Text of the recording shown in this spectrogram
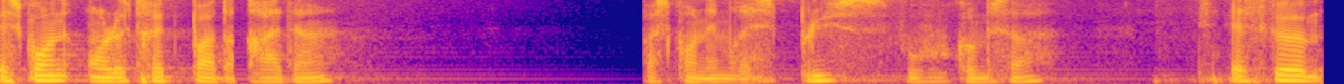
Est-ce qu'on ne le traite pas de radin? Parce qu'on aimerait plus, vous, comme ça? Est-ce que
